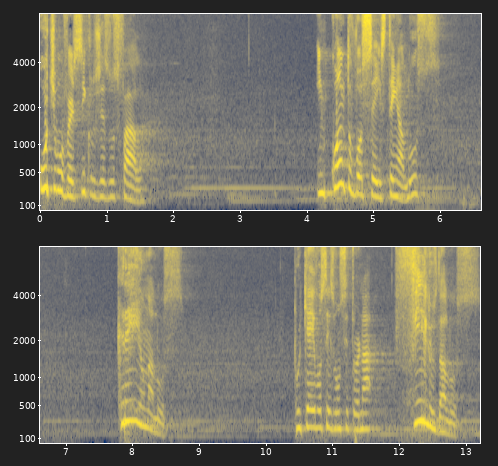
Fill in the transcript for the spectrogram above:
Último versículo, Jesus fala: Enquanto vocês têm a luz, creiam na luz, porque aí vocês vão se tornar filhos da luz.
